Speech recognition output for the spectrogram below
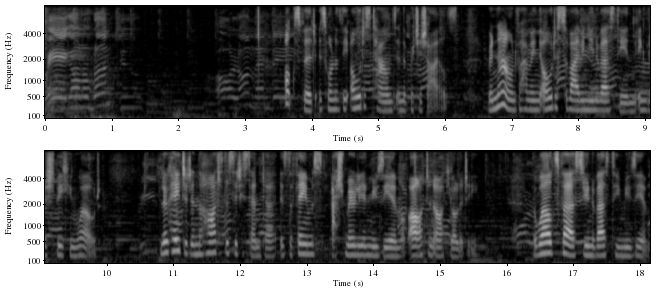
Where you gonna run to? Oxford is one of the oldest towns in the British Isles, renowned for having the oldest surviving university in the English speaking world. Located in the heart of the city centre is the famous Ashmolean Museum of Art and Archaeology, the world's first university museum.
